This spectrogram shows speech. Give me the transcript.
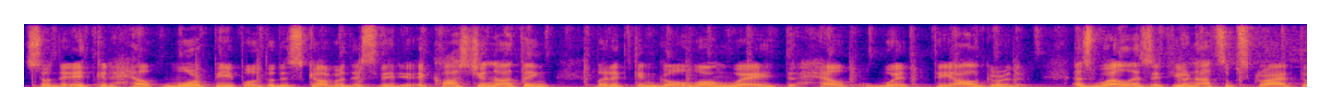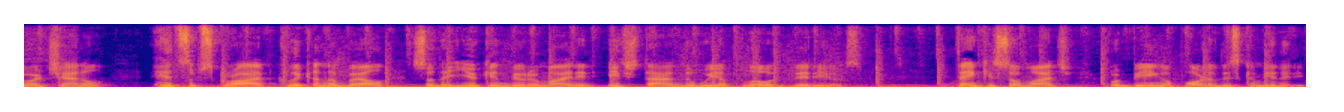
so that it could help more people to discover this video. It costs you nothing, but it can go a long way to help with the algorithm. As well as if you're not subscribed to our channel, hit subscribe, click on the bell so that you can be reminded each time that we upload videos. Thank you so much for being a part of this community.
